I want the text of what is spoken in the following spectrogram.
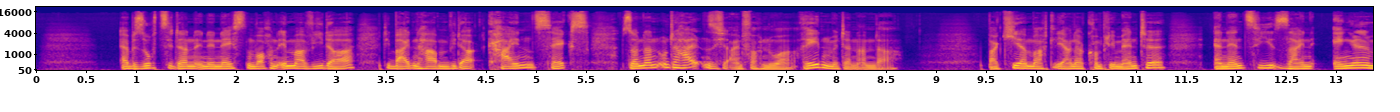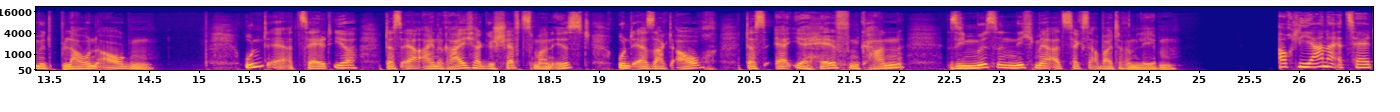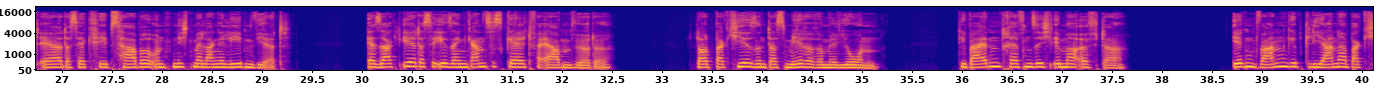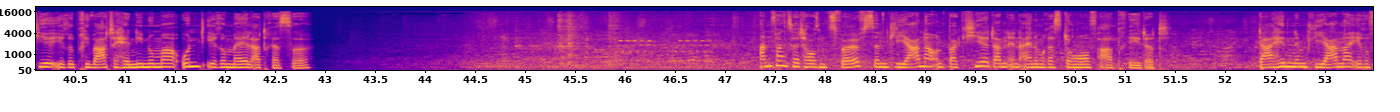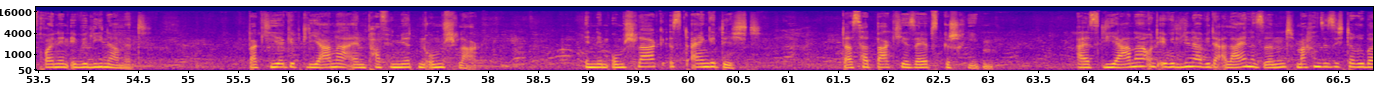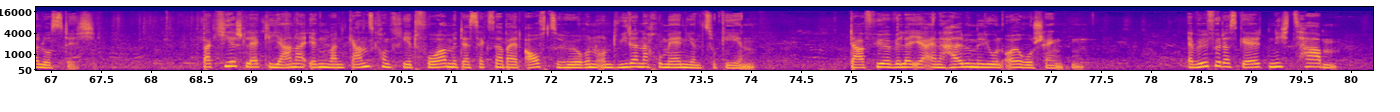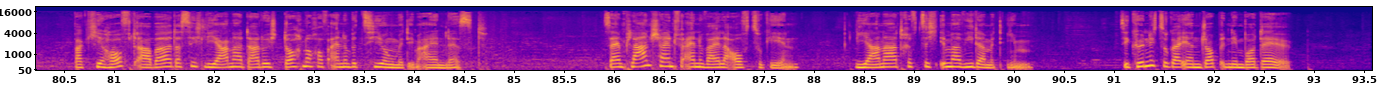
Er besucht sie dann in den nächsten Wochen immer wieder. Die beiden haben wieder keinen Sex, sondern unterhalten sich einfach nur, reden miteinander. Bakir macht Liana Komplimente. Er nennt sie sein Engel mit blauen Augen. Und er erzählt ihr, dass er ein reicher Geschäftsmann ist und er sagt auch, dass er ihr helfen kann. Sie müssen nicht mehr als Sexarbeiterin leben. Auch Liana erzählt er, dass er Krebs habe und nicht mehr lange leben wird. Er sagt ihr, dass er ihr sein ganzes Geld vererben würde. Laut Bakir sind das mehrere Millionen. Die beiden treffen sich immer öfter. Irgendwann gibt Liana Bakir ihre private Handynummer und ihre Mailadresse. Anfang 2012 sind Liana und Bakir dann in einem Restaurant verabredet. Dahin nimmt Liana ihre Freundin Evelina mit. Bakir gibt Liana einen parfümierten Umschlag. In dem Umschlag ist ein Gedicht. Das hat Bakir selbst geschrieben. Als Liana und Evelina wieder alleine sind, machen sie sich darüber lustig. Bakir schlägt Liana irgendwann ganz konkret vor, mit der Sexarbeit aufzuhören und wieder nach Rumänien zu gehen. Dafür will er ihr eine halbe Million Euro schenken. Er will für das Geld nichts haben. Bakir hofft aber, dass sich Liana dadurch doch noch auf eine Beziehung mit ihm einlässt. Sein Plan scheint für eine Weile aufzugehen. Liana trifft sich immer wieder mit ihm. Sie kündigt sogar ihren Job in dem Bordell.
